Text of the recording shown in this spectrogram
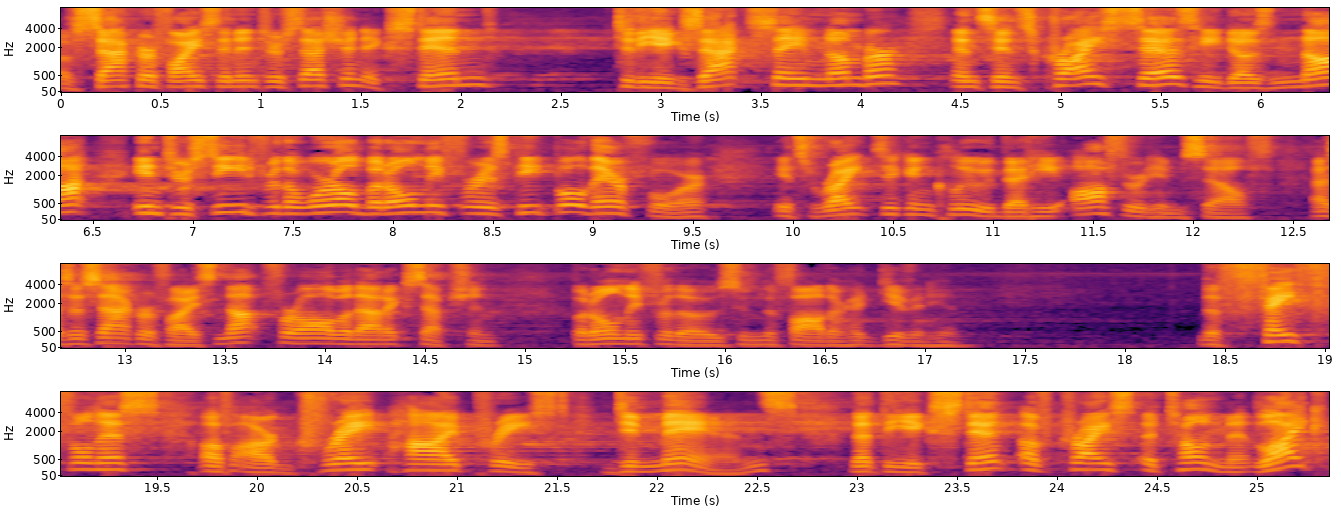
of sacrifice and intercession extend to the exact same number. And since Christ says he does not intercede for the world, but only for his people, therefore, it's right to conclude that he offered himself as a sacrifice, not for all without exception, but only for those whom the Father had given him. The faithfulness of our great high priest demands that the extent of Christ's atonement, like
